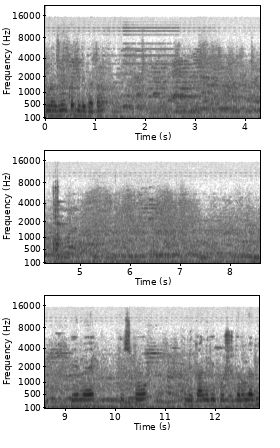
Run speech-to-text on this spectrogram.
थोड़ा जूम करके दिखाता हूँ। ये मैं इसको निकालने की कोशिश करूँगा अभी।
